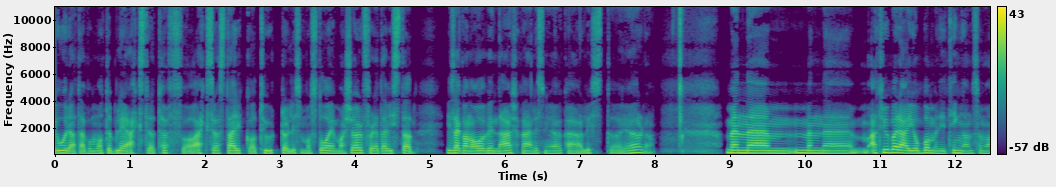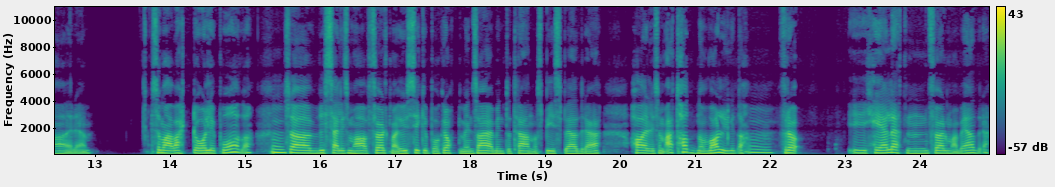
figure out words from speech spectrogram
gjorde at jeg på en måte ble ekstra tøff og ekstra sterk og turte liksom å stå i meg sjøl, fordi at jeg visste at hvis jeg kan overvinne det her, så kan jeg liksom gjøre hva jeg har lyst til å gjøre, da. Men, eh, men eh, jeg tror bare jeg jobber med de tingene som har eh, som jeg har vært dårlig på. da. Mm. Så hvis jeg liksom har følt meg usikker på kroppen min, så har jeg begynt å trene og spise bedre. Har liksom, jeg har tatt noen valg da, for å i helheten føle meg bedre.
